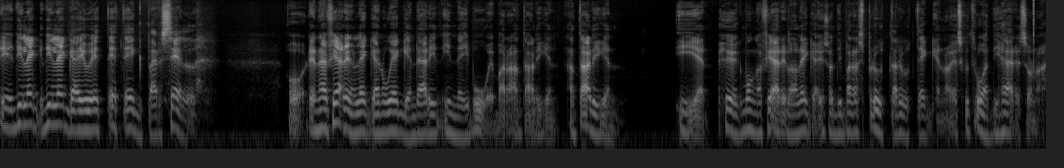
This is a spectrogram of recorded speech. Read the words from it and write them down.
de, de, lägger, de lägger ju ett, ett ägg per cell. Och den här fjärilen lägger nog äggen där in, inne i boet bara antagligen, antagligen i en hög. Många fjärilar lägger ju så att de bara sprutar ut äggen och jag skulle tro att de här är sådana.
